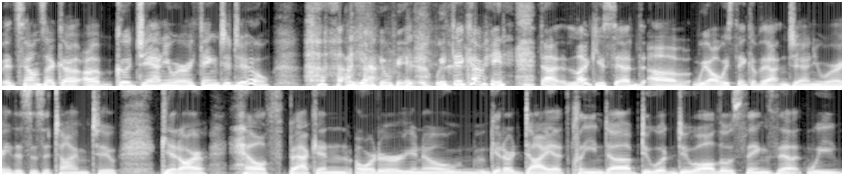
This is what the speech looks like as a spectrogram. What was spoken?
it sounds like a, a good January thing to do. Oh, yeah, we, we, think. I mean, that like you said, uh, we always think of that in January. This is a time to get our health back in order. You know, get our diet cleaned up. Do what do all those things that we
